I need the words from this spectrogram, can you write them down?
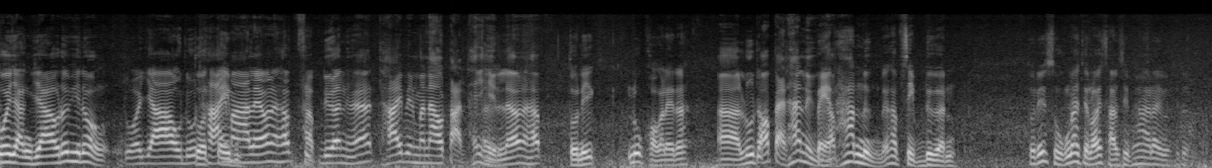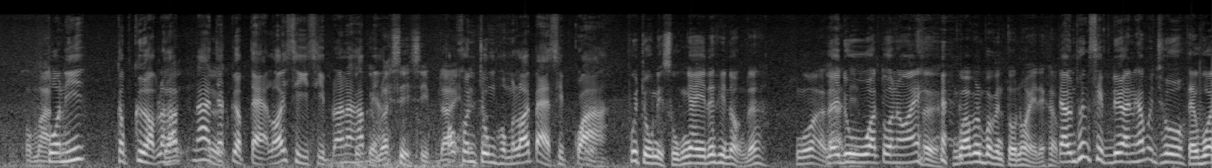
ตัวอย่างยาวด้วยพี่น้อง ตัวยาวดูตัวท้ายเต็มมาแล้วนะครับครัสิบบเดือนเห็นไหมท้ายเป็นมะนาวตัดให้เห็นเออแล้วนะครับ ตัวนี้ลูกของอะไรนะอ่ารูดอแปดห้าหนึ่งแปดครับห้าหนึ่งนะครับสิบเดือน ตัวนี้สูงน่าจะร้อยสามสิบห้าได้ไหมพี่ต้นประมาณตัวนี้เกือบเกือบๆแล้วครับร้อยน่าจะเออเกือบแตะร้อยสี่สิบแล้วนะครับเกือบเนี่ยร้อยสี่สิบได้เพราะคนจุงผมมันร้อยแปดสิบกว่า ผู้จุงนี่สูงใหญ่เด้อพี่น้องเด้องัวเลยดูวัวตัวน้อย เอองัวมันบ่เป็นตัวหน่อยนะครับแต่มันเพิ่งสิบเดือนครับคุณชู แต่วัว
